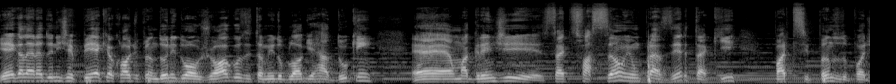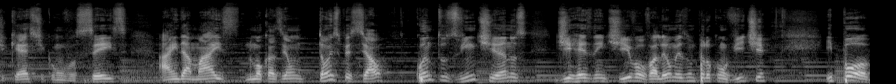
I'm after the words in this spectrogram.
E aí galera do NGP, aqui é o Claudio Prandoni do All Jogos e também do blog Hadouken. É uma grande satisfação e um prazer estar aqui participando do podcast com vocês, ainda mais numa ocasião tão especial quanto os 20 anos de Resident Evil. Valeu mesmo pelo convite. E pô,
